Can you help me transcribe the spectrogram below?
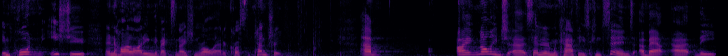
important issue and highlighting the vaccination rollout across the country. Um, I acknowledge uh, Senator McCarthy's concerns about uh, the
